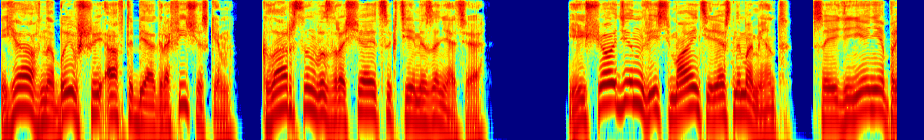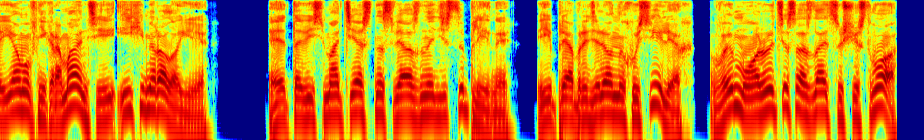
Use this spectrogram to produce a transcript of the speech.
явно бывший автобиографическим, Кларсон возвращается к теме занятия. Еще один весьма интересный момент — соединение приемов некромантии и химерологии. Это весьма тесно связанные дисциплины, и при определенных усилиях вы можете создать существо,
